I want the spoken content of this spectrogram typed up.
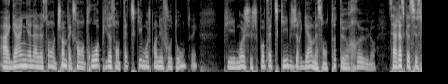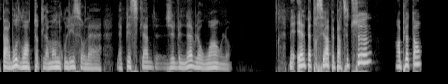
à la gang. Elle a le chum, fait qu'ils sont trois. Puis là, ils sont fatigués. Moi, je prends des photos, tu sais. Puis moi, je ne suis pas fatiguée, puis je regarde, mais ils sont tous heureux, là. Ça reste que c'est super beau de voir tout le monde rouler sur la, la piste cyclable de Gilles Villeneuve, là. Wow, là. Mais elle, Patricia, elle peut partir toute seule, en peloton,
